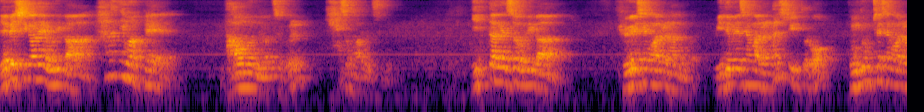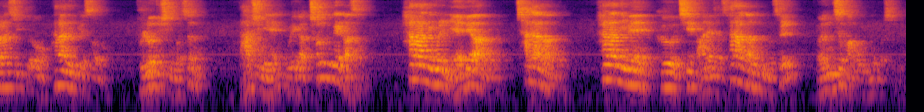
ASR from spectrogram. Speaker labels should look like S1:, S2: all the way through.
S1: 예배 시간에 우리가 하나님 앞에 나오는 연습을 계속하고 있습니다. 이 땅에서 우리가 교회 생활을 하는 것, 믿음의 생활을 할 수 있도록 공동체 생활을 할 수 있도록 하나님께서 불러주신 것은 나중에 우리가 천국에 가서 하나님을 예배하고 찬양하고 하나님의 그 집 안에서 살아가는 것을 연습하고 있는 것입니다.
